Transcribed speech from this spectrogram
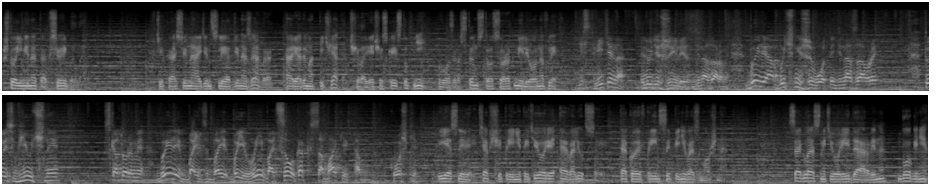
что именно так все и было. Техасе найден след динозавра, а рядом отпечаток человеческой ступни, возрастом 140 миллионов лет. Действительно, люди жили с динозаврами. Были обычные животные динозавры, то есть вьючные, с которыми были бойцы, боевые бойцы, как собаки, там, кошки. Если верить общепринятой теории эволюции, такое в принципе невозможно. Согласно теории Дарвина, Бога нет.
